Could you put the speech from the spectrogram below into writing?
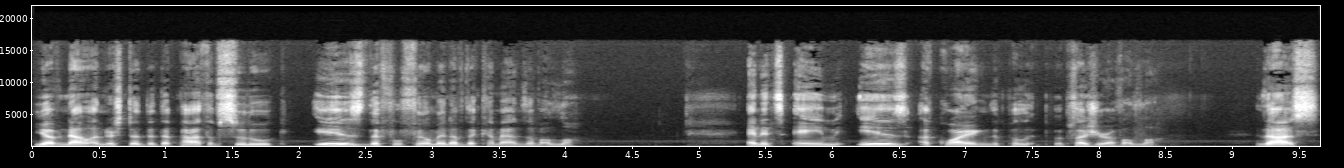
You have now understood that the path of suluk is the fulfillment of the commands of Allah. And its aim is acquiring the pleasure of Allah. Thus,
